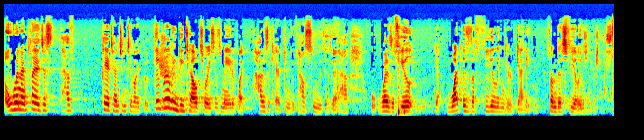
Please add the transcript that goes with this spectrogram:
when I play, I just have pay attention to like the, the, really detailed choices made of like how does the character move, how smooth is it, how what is the feel, yeah, what is the feeling you're getting from this feel engineer test.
